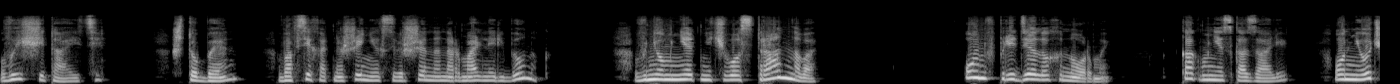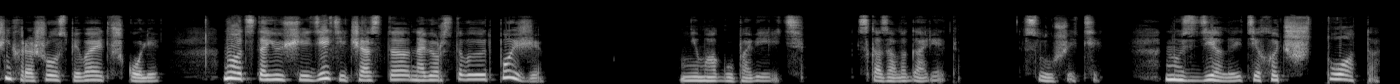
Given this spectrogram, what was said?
«Вы считаете, что Бен во всех отношениях совершенно нормальный ребенок? В нем нет ничего странного?» «Он в пределах нормы. Как мне сказали, он не очень хорошо успевает в школе, но отстающие дети часто наверстывают позже». «Не могу поверить», — сказала Гарриет. «Слушайте, ну сделайте хоть что-то».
